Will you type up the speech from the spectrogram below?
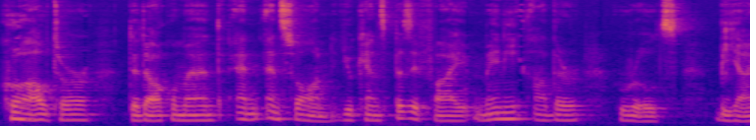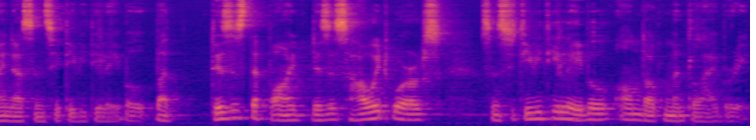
co-author the document and, and so on. You can specify many other rules behind a sensitivity label. But this is the point, this is how it works, sensitivity label on document library.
